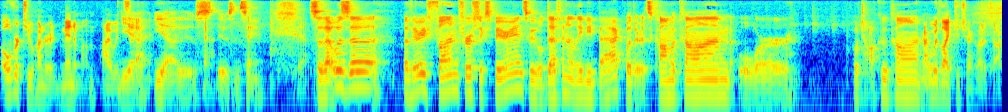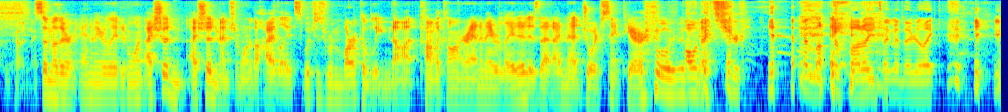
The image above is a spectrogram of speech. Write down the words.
over 200 minimum. I would yeah, say. yeah, it was it was insane. Yeah. So that was a a very fun first experience. We will definitely be back, whether it's Comic Con or Otaku Con. I would like to check out Otaku Con next. some other anime related one. I should I should mention one of the highlights, which is remarkably not Comic Con or anime related, is that I met George St. Pierre. we Oh, that's true. Yeah, I love the photo you took with them. You're like, you're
